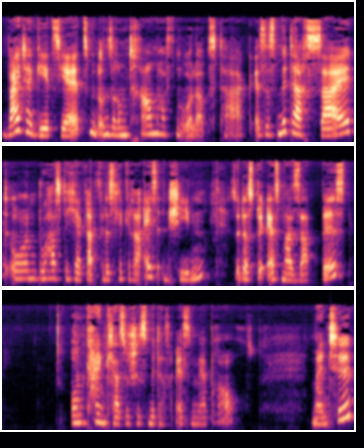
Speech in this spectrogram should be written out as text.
Weiter geht's jetzt mit unserem traumhaften Urlaubstag. Es ist Mittagszeit und du hast dich ja gerade für das leckere Eis entschieden, sodass du erstmal satt bist und kein klassisches Mittagessen mehr brauchst. Mein Tipp,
